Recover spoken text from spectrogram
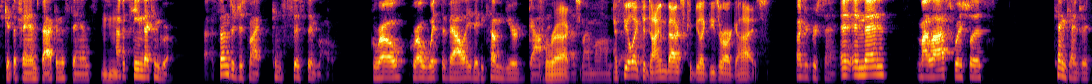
to get the fans back in the stands. Mhm. Have a team that can grow. Uh, Suns are just my consistent model. Grow, grow with the valley. They become your guys. Correct. As my mom. I feel like the Diamondbacks could be like, these are our guys. Hundred percent. And and then my last wish list, Ken Kendrick.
